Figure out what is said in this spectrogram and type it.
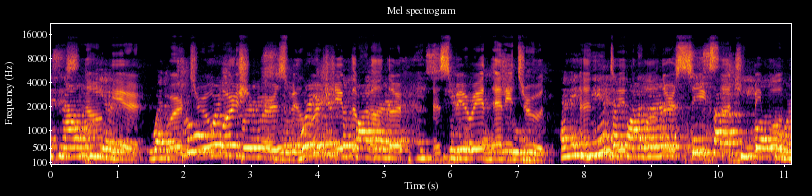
is now, now here, here, when where true worshippers will worship the Father in spirit and in truth. And indeed, the Father seeks such people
